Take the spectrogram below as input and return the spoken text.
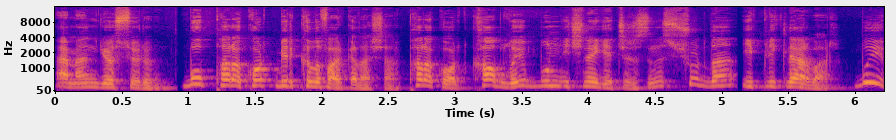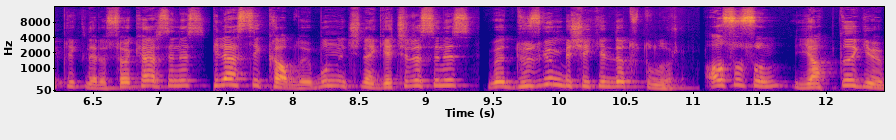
hemen gösteriyorum. Bu parakort bir kılıf arkadaşlar. Parakort kabloyu bunun içine geçirirsiniz. Şurada iplikler var. Bu iplikleri sökersiniz. Plastik kabloyu bunun içine geçirirsiniz ve düzgün bir şekilde tutulur. Asus'un yaptığı gibi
